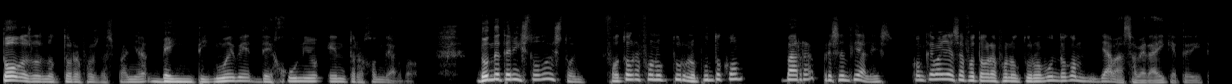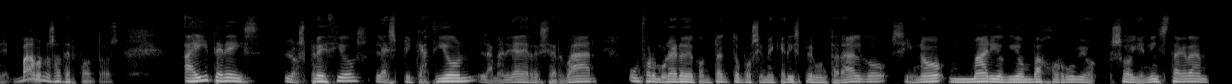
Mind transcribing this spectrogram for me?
todos los noctógrafos de España, 29 de junio en Torrejón de Ardoz. ¿Dónde tenéis todo esto? En fotógrafonocturno.com barra presenciales. Con que vayas a fotógrafonocturno.com ya vas a ver ahí que te dice, vámonos a hacer fotos. Ahí tenéis los precios, la explicación, la manera de reservar, un formulario de contacto por si me queréis preguntar algo. Si no, Mario-Rubio soy en Instagram.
